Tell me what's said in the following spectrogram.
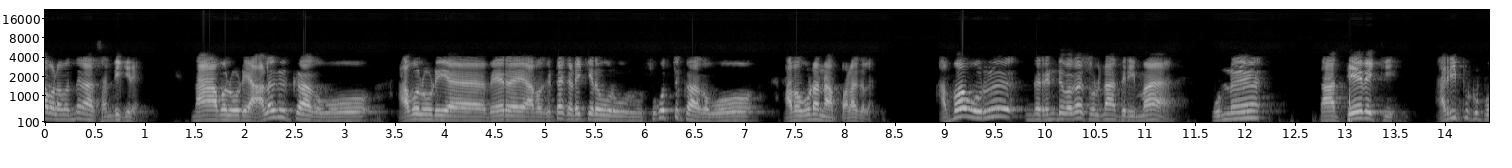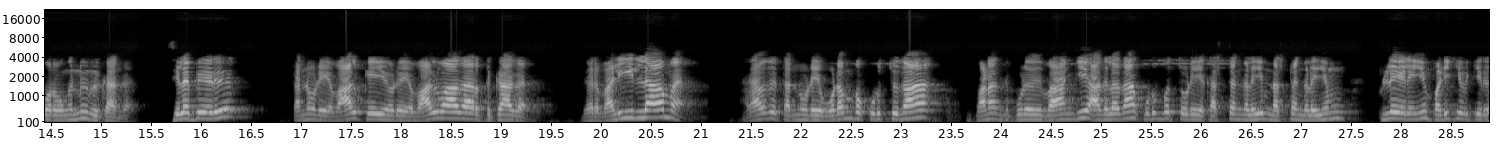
அவளை வந்து நான் சந்திக்கிறேன். நான் அவளுடைய அழகுக்காகவோ அவளுடைய வேறு அவகிட்ட கிடைக்கிற ஒரு ஒரு சுகத்துக்காகவோ அவள் கூட நான் பழகலை. அவள் ஒரு இந்த ரெண்டு வகை சொல்லினா தெரியுமா? ஒன்று நான் தேவைக்கு அரிப்புக்கு போகிறவங்கன்னு இருக்காங்க. சில பேர் தன்னுடைய வாழ்க்கையுடைய வாழ்வாதாரத்துக்காக வேறு வழி இல்லாமல் அதாவது தன்னுடைய உடம்பை கொடுத்து தான் பணம் கொடு வாங்கி அதில் தான் குடும்பத்துடைய கஷ்டங்களையும் நஷ்டங்களையும் பிள்ளைகளையும் படிக்க வைக்கிற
